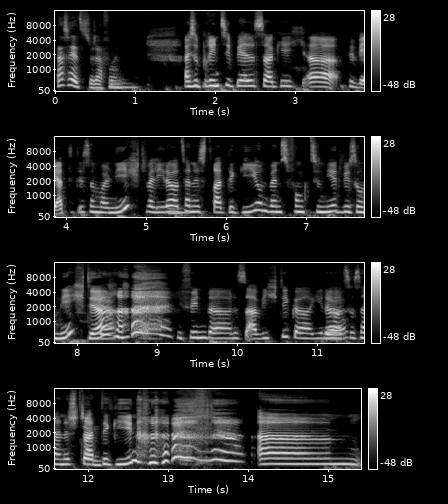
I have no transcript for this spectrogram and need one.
Was hältst du davon? Hm. Also prinzipiell sage ich, äh, bewertet es einmal nicht, weil jeder mhm. hat seine Strategie und wenn es funktioniert, wieso nicht? Ja? ja. Ich finde, äh, das ist auch wichtig. Äh, jeder ja, hat so seine. Strategien. ähm,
